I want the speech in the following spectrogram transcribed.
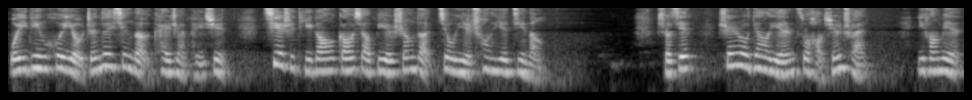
我一定会有针对性的开展培训，切实提高高校毕业生的就业创业技能。首先，深入调研，做好宣传。一方面，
